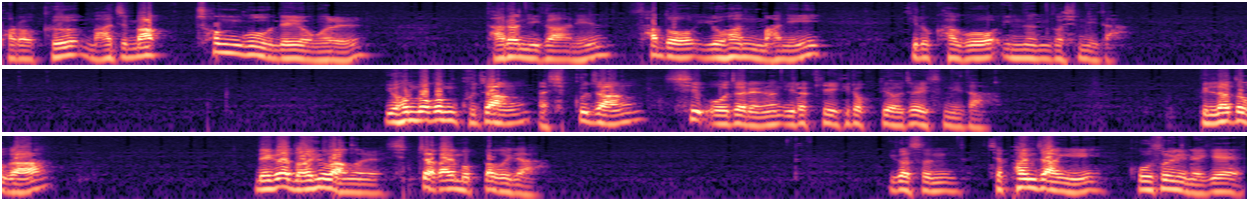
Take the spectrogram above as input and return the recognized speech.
바로 그 마지막 청구 내용을 다른 이가 아닌 사도 요한만이 기록하고 있는 것입니다. 요한복음 9장, 19장 15절에는 이렇게 기록되어져 있습니다. 빌라도가 내가 너희 왕을 십자가에 못 박으냐? 이것은 재판장이 고소인에게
